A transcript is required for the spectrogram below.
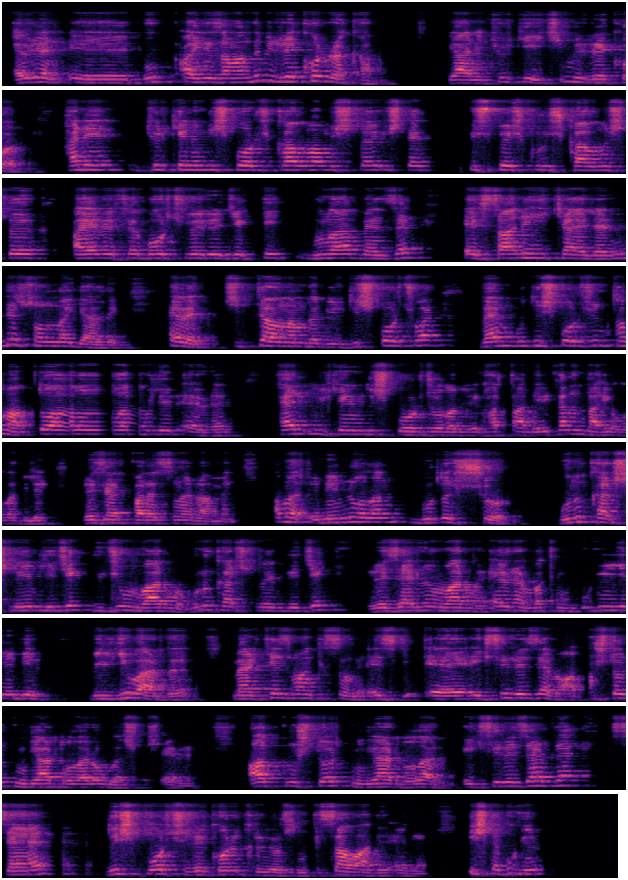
Evren e, bu aynı zamanda bir rekor rakam. Yani Türkiye için bir rekor. Hani Türkiye'nin iş borcu kalmamıştı, işte 3-5 kuruş kalmıştı, IMF'e borç verecektik. Buna benzer efsane hikayelerinin de sonuna geldik. Evet ciddi anlamda bir dış borç var. Ben bu dış borcun tamam doğal olabilir evren. Her ülkenin dış borcu olabilir. Hatta Amerika'nın dahi olabilir rezerv parasına rağmen. Ama önemli olan burada şu. Bunu karşılayabilecek gücün var mı? Bunu karşılayabilecek rezervin var mı? Evren bakın bugün yine bir bilgi vardı. Merkez Bankası'nın eski e, eksi rezervi 64 milyar dolara ulaşmış evet. 64 milyar dolar eksi rezervle sen dış borç rekoru kırıyorsun kısa vadeli evren. İşte bugün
